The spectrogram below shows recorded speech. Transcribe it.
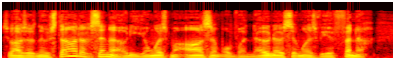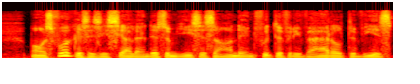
So as ons nou stadig sing, hou die jonges maar asem op want nou nou sing ons weer vinnig. Maar ons fokus is dieselfde en dis om Jesus se hande en voete vir die wêreld te wees.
